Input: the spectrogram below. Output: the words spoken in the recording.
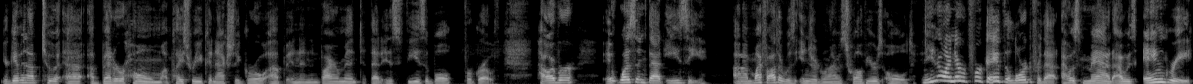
you're given up to a, a better home, a place where you can actually grow up in an environment that is feasible for growth. However, it wasn't that easy. Uh, my father was injured when I was 12 years old, and you know, I never forgave the Lord for that. I was mad. I was angry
